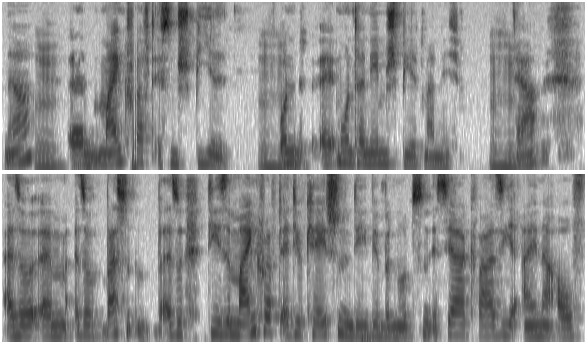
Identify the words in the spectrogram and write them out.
Ja? Mhm. Ähm, Minecraft ist ein Spiel mhm. und äh, im Unternehmen spielt man nicht. Mhm. Ja, also, ähm, also was, also diese Minecraft Education, die wir benutzen, ist ja quasi eine auf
